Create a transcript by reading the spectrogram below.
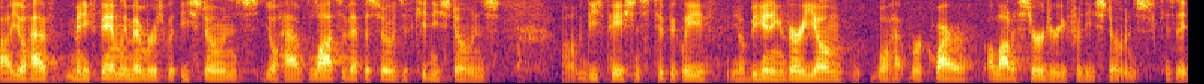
Uh, you'll have many family members with these stones. You'll have lots of episodes of kidney stones. Um, these patients typically, you know, beginning very young, will require a lot of surgery for these stones because they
